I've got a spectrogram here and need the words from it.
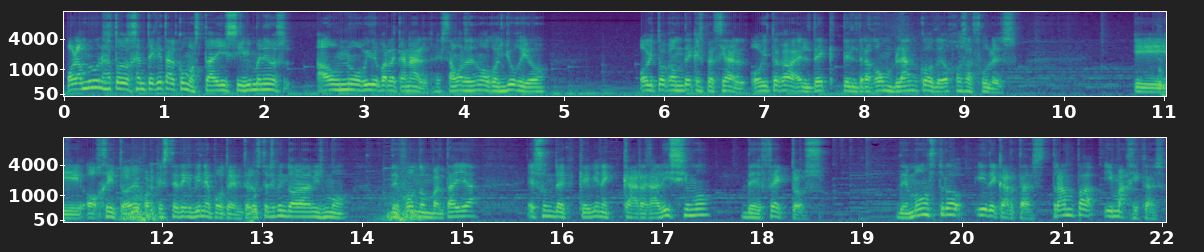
Hola, muy buenas a todos gente, ¿qué tal? ¿Cómo estáis? Y bienvenidos a un nuevo vídeo para el canal. Estamos de nuevo con Yu-Gi-Oh! Hoy toca un deck especial, hoy toca el deck del dragón blanco de ojos azules. Y ojito, ¿eh? porque este deck viene potente. Lo estáis viendo ahora mismo de fondo en pantalla. Es un deck que viene cargadísimo de efectos, de monstruo y de cartas, trampa y mágicas.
